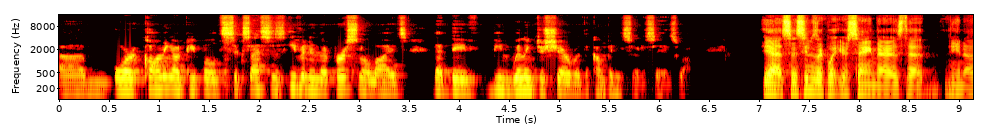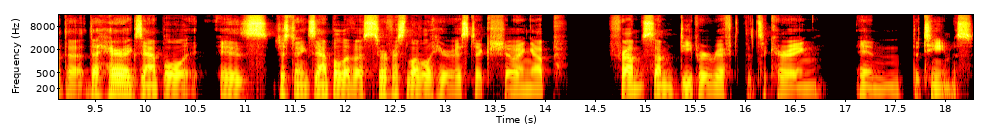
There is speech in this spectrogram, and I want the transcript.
Um, or calling out people's successes even in their personal lives that they've been willing to share with the company, so to say, as well. Yeah, so it seems like what you're saying there is that you know the the hair example is just an example of a surface level heuristic showing up from some deeper rift that's occurring in the teams.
